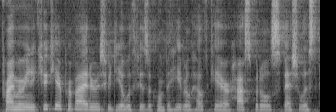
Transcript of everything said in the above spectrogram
primary and acute care providers who deal with physical and behavioral health care, hospitals, specialists,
